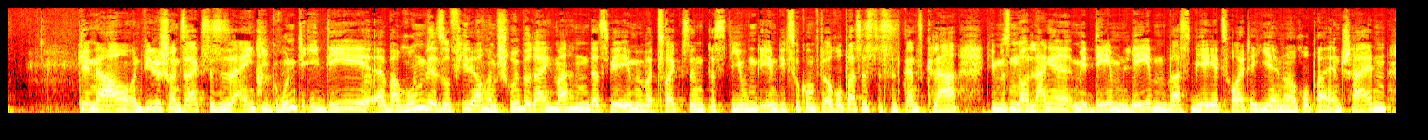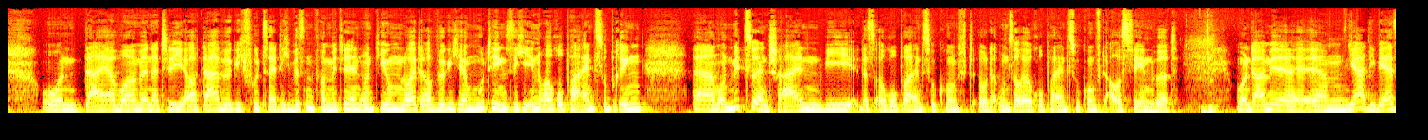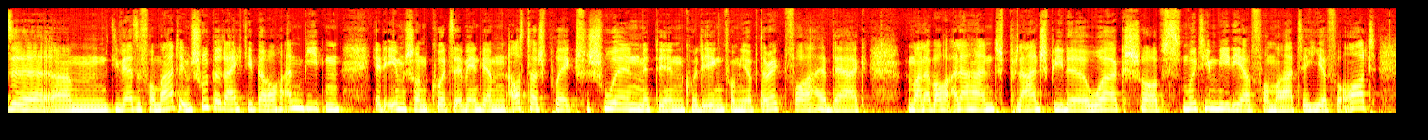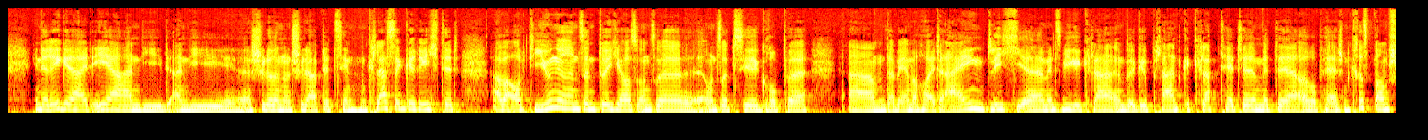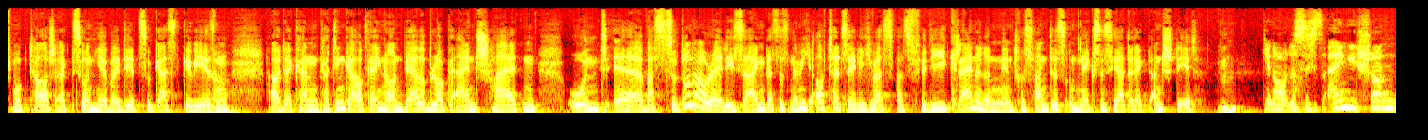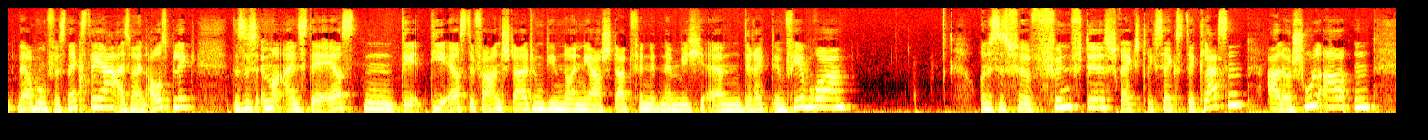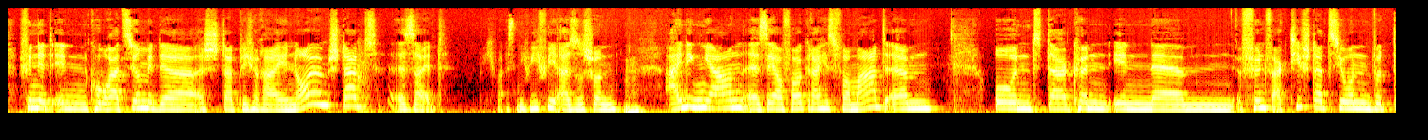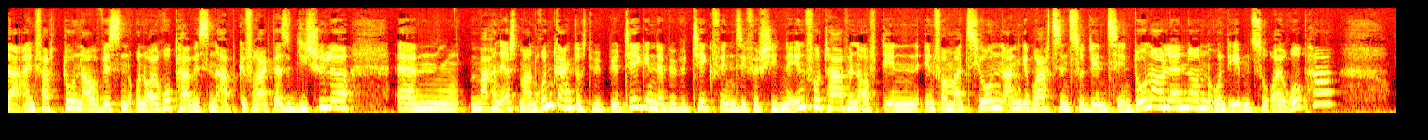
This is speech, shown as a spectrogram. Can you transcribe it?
Genau, und wie du schon sagst, das ist eigentlich die Grundidee, äh, warum wir so viel auch im Schulbereich machen, dass wir eben überzeugt sind, dass die Jugend eben die Zukunft Europas ist. Das ist ganz klar. Die müssen noch lange mit dem leben, was wir jetzt heute hier in Europa entscheiden. Und daher wollen wir natürlich auch da wirklich frühzeitig Wissen vermitteln und die jungen Leute auch wirklich ermutigen, sich in Europa einzubringen ähm, und mitzuentscheiden, wie das Europa in Zukunft oder unser Europa in Zukunft aussehen wird. Und da haben wir ähm, ja diverse ähm, diverse Formate im Schulbereich, die wir auch anbieten. Ich hatte eben schon kurz erwähnt, wir haben ein Austauschprojekt für Schulen mit den Kollegen vom Europe Direct Vorarlberg. Wir machen aber auch allerhand Planspiele, Workshops, Multimedia-Formate hier vor Ort. In der Regel halt eher an die, an die Schülerinnen und Schüler ab der 10. Klasse gerichtet. Aber auch die Jüngeren sind durchaus unsere, unsere Zielgruppe. Ähm, da wären wir heute eigentlich, äh, wenn es wie geplant, geklappt hätte, mit der europäischen Christbaumschmucktauschaktion hier bei dir zu Gast gewesen. Ja. Aber da kann Katinka auch gleich noch einen Werbeblock einschalten und äh, was zur Donau Rally sagen. Das ist nämlich auch tatsächlich was, was für die Kleineren interessant ist und nächstes Jahr direkt ansteht. Mhm. Genau, das ist jetzt eigentlich schon Werbung fürs nächste Jahr, also ein Ausblick. Das ist immer eins der ersten, die, die erste Veranstaltung, die im neuen Jahr stattfindet, nämlich ähm, direkt im Februar. Und es ist für fünfte, Schrägstrich sechste Klassen aller Schularten, findet in Kooperation mit der Stadtbücherei Neum statt, äh, seit ich weiß nicht wie viel, also schon mhm. einigen Jahren, äh, sehr erfolgreiches Format. Ähm, und da können in ähm, fünf Aktivstationen wird da einfach Donauwissen und Europawissen abgefragt. Also die Schüler ähm, machen erstmal einen Rundgang durch die Bibliothek. In der Bibliothek finden sie verschiedene Infotafeln, auf denen Informationen angebracht sind zu den zehn Donauländern und eben zu Europa.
